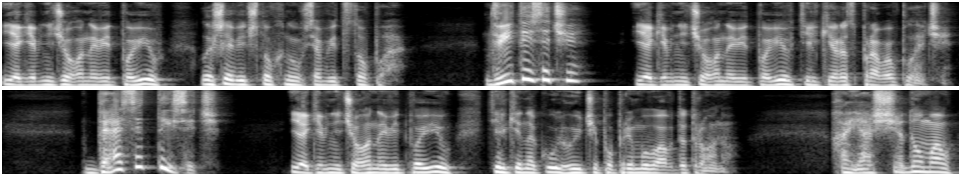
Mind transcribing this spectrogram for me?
Яків нічого не відповів, лише відштовхнувся від стовпа. Дві тисячі? Яків нічого не відповів, тільки розправив плечі. Десять тисяч? Яків нічого не відповів, тільки накульгуючи попрямував до трону. А я ще думав,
